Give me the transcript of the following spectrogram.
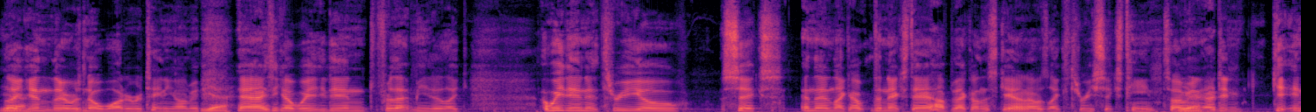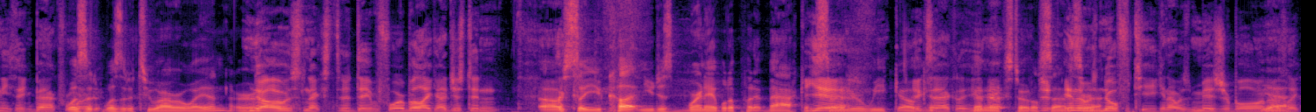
Like, Yeah. and there was no water retaining on me. Yeah. And I think I weighed in for that meet at like, I weighed in at three oh six, and then like I, the next day I hopped back on the scale and I was like three sixteen. So I mean, I didn't get anything back from Was it was it a two hour weigh in or no, it was next the day before, but like I just didn't. Oh, so you cut and you just weren't able to put it back, and Yeah, so you're weak. Okay. Exactly. That Yeah, makes total th- sense. And there was yeah. no fatigue, and I was miserable, and I was like,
